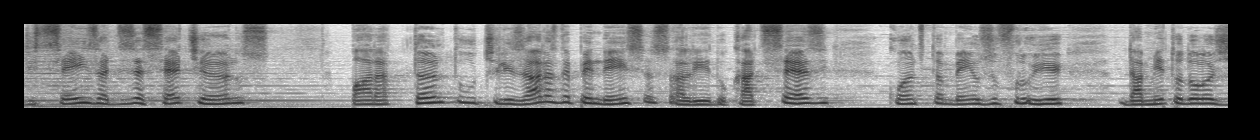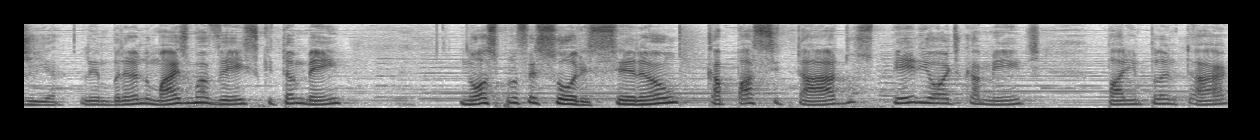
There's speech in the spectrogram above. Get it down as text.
de 6 a 17 anos para tanto utilizar as dependências ali do CAT-SESI, quanto também usufruir da metodologia. Lembrando mais uma vez que também nós professores serão capacitados periodicamente para implantar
